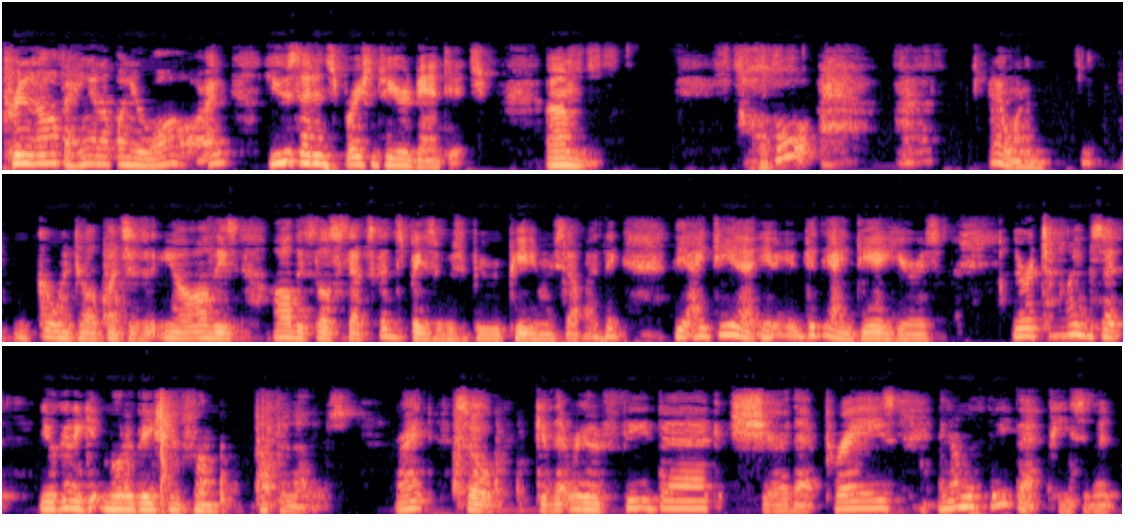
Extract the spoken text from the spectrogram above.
print it off, and hang it up on your wall. All right, use that inspiration to your advantage. Um, oh, I don't want to go into a bunch of you know all these all these little steps. Because basically we should be repeating myself. I think the idea you, you get the idea here is there are times that you're going to get motivation from helping others right? So give that regular feedback, share that praise, and on the feedback piece of it,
